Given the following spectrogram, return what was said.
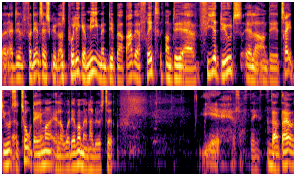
er det for den sags skyld også polygami, men det bør bare være frit, om det er fire dudes, eller om det er tre dudes og to damer, eller whatever man har lyst til. Ja, yeah, altså, det, der, der, er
